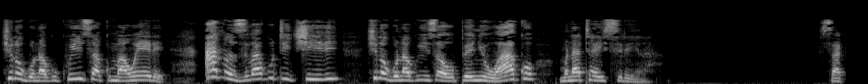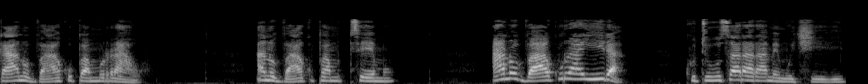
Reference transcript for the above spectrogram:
chinogona kukuisa kumawere. Anoziva kuti chivi chinogona kuisa upenyu hwako muna taisireva. Saka anobva akupa murawo anobva akupa mutemo anobva akurayira kuti usararame muchivi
